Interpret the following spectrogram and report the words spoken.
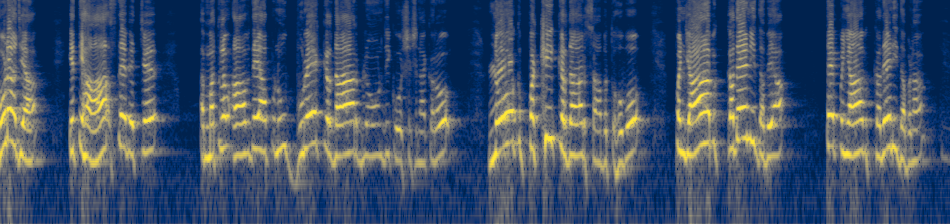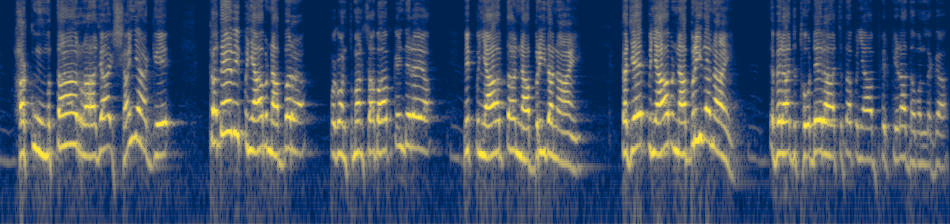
ਥੋੜਾ ਜਿਹਾ ਇਤਿਹਾਸ ਦੇ ਵਿੱਚ ਮਤਲਬ ਆਪਦੇ ਆਪ ਨੂੰ ਬੁਰੇ ਕਿਰਦਾਰ ਬਣਾਉਣ ਦੀ ਕੋਸ਼ਿਸ਼ ਨਾ ਕਰੋ। ਲੋਕ ਪੱਖੀ ਕਿਰਦਾਰ ਸਾਬਤ ਹੋਵੋ। ਪੰਜਾਬ ਕਦੇ ਨਹੀਂ ਦਬਿਆ ਤੇ ਪੰਜਾਬ ਕਦੇ ਨਹੀਂ ਦਬਣਾ। ਹਕੂਮਤਾਂ, ਰਾਜਾ ਸ਼ਾਹੀਆਂ ਅੱਗੇ ਕਦੇ ਵੀ ਪੰਜਾਬ ਨਾਬਰ ਆ। ਭਗਵੰਤ ਮਾਨ ਸਾਹਿਬ ਆਪ ਕਹਿੰਦੇ ਰਹੇ ਆ ਵੀ ਪੰਜਾਬ ਤਾਂ ਨਾਬਰੀ ਦਾ ਨਾਂ ਹੈ ਤਾਂ ਜੇ ਪੰਜਾਬ ਨਾਬਰੀ ਦਾ ਨਾਂ ਹੈ ਤੇ ਫਿਰ ਅੱਜ ਤੁਹਾਡੇ ਰਾਜ 'ਚ ਤਾਂ ਪੰਜਾਬ ਫਿਰ ਕਿਹੜਾ ਦਬਨ ਲੱਗਾ?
